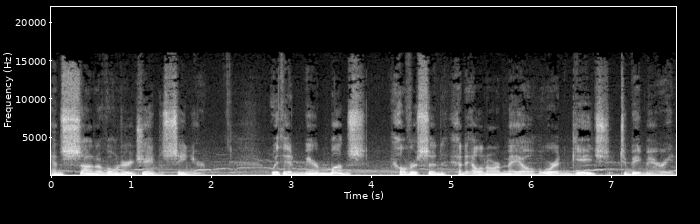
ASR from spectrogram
and son of owner James Sr. Within mere months, Elverson and Eleanor Mayo were engaged to be married.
